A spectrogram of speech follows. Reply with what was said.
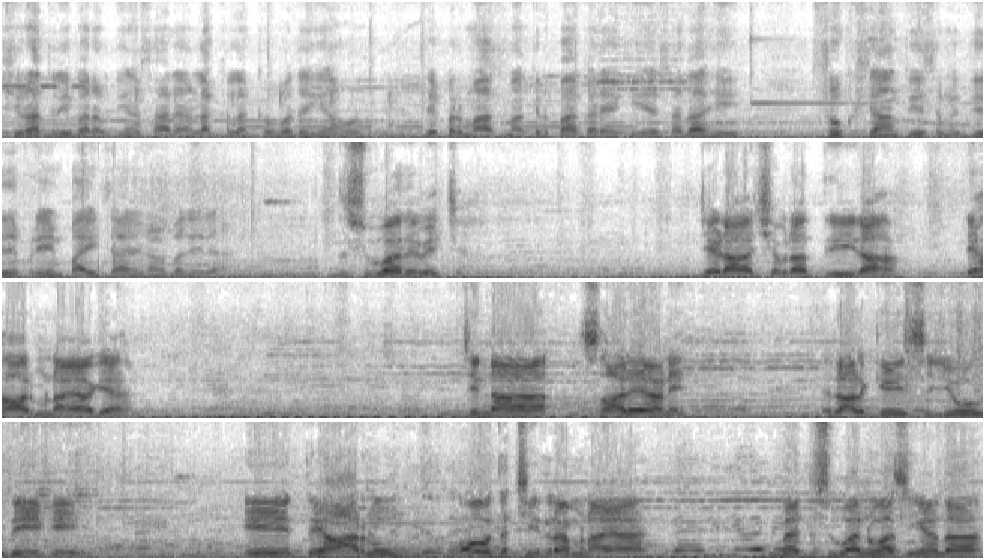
ਸ਼ਿਵਰਾਤਰੀ ਪਰਬ ਦੀਆਂ ਸਾਰਿਆਂ ਨੂੰ ਲੱਖ ਲੱਖ ਵਧਾਈਆਂ ਹੋਣ ਤੇ ਪ੍ਰਮਾਤਮਾ ਕਿਰਪਾ ਕਰੇ ਕਿ ਇਹ ਸਦਾ ਹੀ ਸੁਖ ਸ਼ਾਂਤੀ ਸਮਰਿੱਧੀ ਦੇ ਪ੍ਰੇਮ ਭਾਈਚਾਰੇ ਨਾਲ ਵਧੇ ਰਹਿਣ। ਦਸੂਆ ਦੇ ਵਿੱਚ ਜਿਹੜਾ ਸ਼ਿਵਰਾਤਰੀ ਦਾ ਤਿਹਾਰ ਮਨਾਇਆ ਗਿਆ, ਜਿਨ੍ਹਾਂ ਸਾਰਿਆਂ ਨੇ ਰਲ ਕੇ ਸਹਿਯੋਗ ਦੇ ਕੇ ਇਹ ਤਿਹਾਰ ਨੂੰ ਬਹੁਤ ਅੱਛੀ ਤਰ੍ਹਾਂ ਮਨਾਇਆ। ਮੈਂ ਦਸੂਆ ਨਿਵਾਸੀਆਂ ਦਾ,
